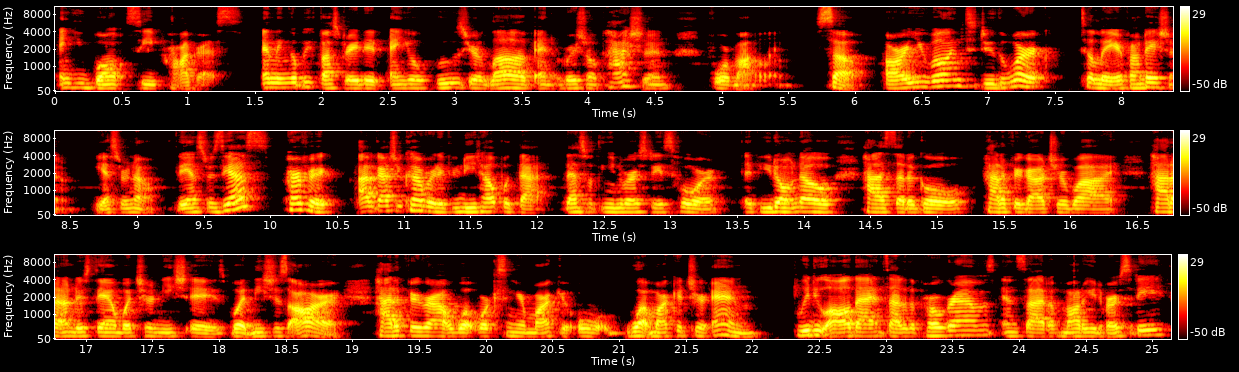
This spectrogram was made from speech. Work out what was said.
and you won't see progress. And then you'll be frustrated and you'll lose your love and original passion for modeling. So are you willing to do the work to lay your foundation? Yes or no? If the answer is yes, perfect. I've got you covered if you need help with that. That's what the university is for. If you don't know how to set a goal, how to figure out your why, how to understand what your niche is, what niches are, how to figure out what works in your market or what market you're in, we do all that inside of the programs inside of Model University.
